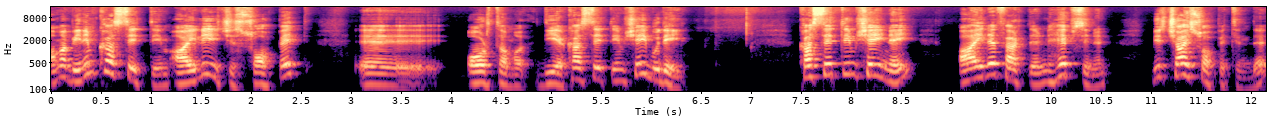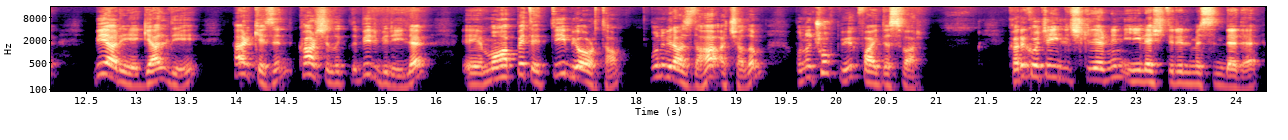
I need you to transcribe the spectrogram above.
Ama benim kastettiğim aile içi sohbet e, ortamı diye kastettiğim şey bu değil. Kastettiğim şey ne? Aile fertlerinin hepsinin bir çay sohbetinde bir araya geldiği, herkesin karşılıklı birbiriyle e, muhabbet ettiği bir ortam. Bunu biraz daha açalım. Bunun çok büyük faydası var. Karı koca ilişkilerinin iyileştirilmesinde de,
